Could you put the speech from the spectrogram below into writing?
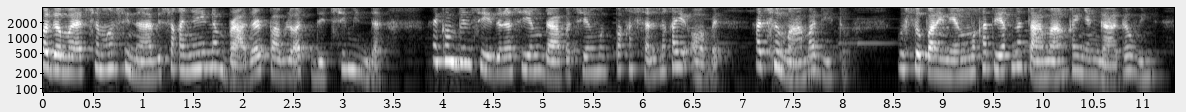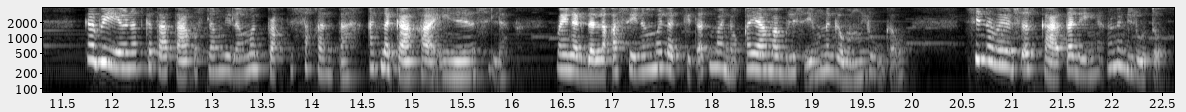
Bagaman at sa mga sinabi sa kanya ni brother Pablo at Ditsi Minda, ay kumbinsido na siyang dapat siyang magpakasal na kay Obet at sumama dito. Gusto pa rin niyang makatiyak na tama ang kanyang gagawin. Gabi yun at katatapos lang nilang mag-practice sa kanta at nagkakainin na sila. May nagdala kasi ng malagkit at manok kaya mabilis iyong nagawang lugaw. Sina Webs at Kataling ang nagluto.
